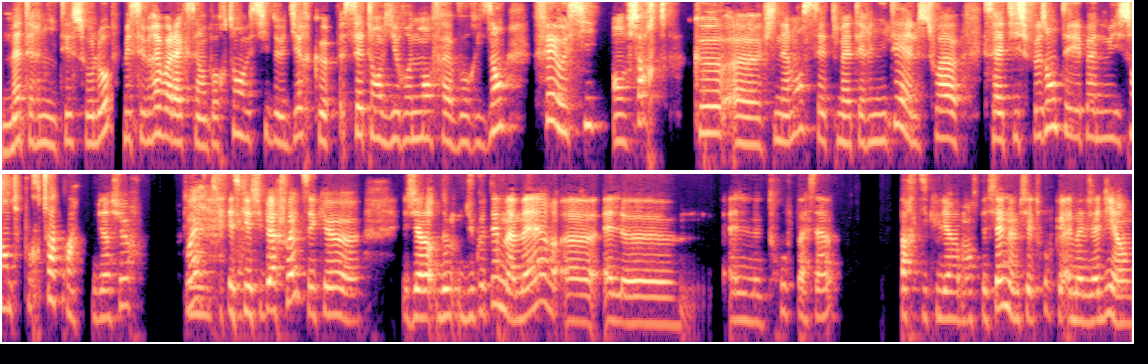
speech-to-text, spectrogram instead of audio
maternité solo. Mais c'est vrai, voilà, que c'est important aussi de dire que cet environnement favorisant fait aussi en sorte que euh, finalement cette maternité, elle soit satisfaisante et épanouissante pour toi, quoi. Bien sûr. Ouais. et ce qui est super chouette, c'est que euh, j'ai du côté de ma mère, elle, elle ne trouve pas ça particulièrement spécial, même si elle trouve qu'elle m'a déjà dit, hein,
